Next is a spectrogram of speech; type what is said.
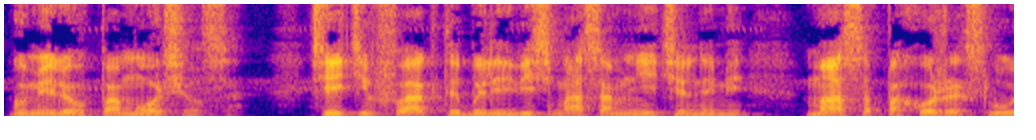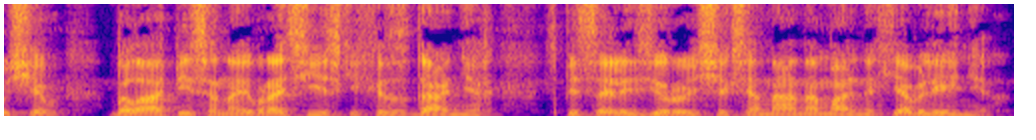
Гумилев поморщился. Все эти факты были весьма сомнительными. Масса похожих случаев была описана и в российских изданиях, специализирующихся на аномальных явлениях.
